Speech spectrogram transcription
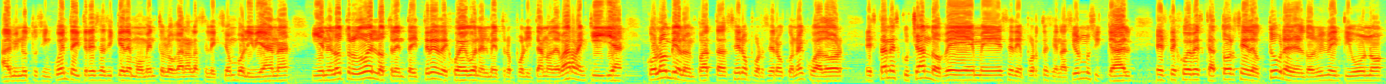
al minuto 53. Así que de momento lo gana la selección boliviana. Y en el otro duelo, 33 de juego en el Metropolitano de Barranquilla, Colombia lo empata 0 por 0 con Ecuador. Están escuchando BMS Deportes en Nación Musical este jueves 14 de octubre del 2021.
